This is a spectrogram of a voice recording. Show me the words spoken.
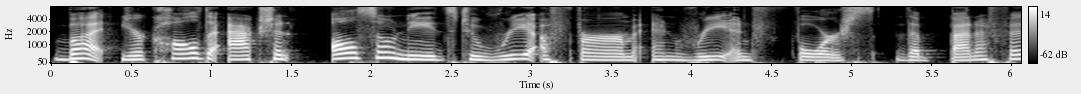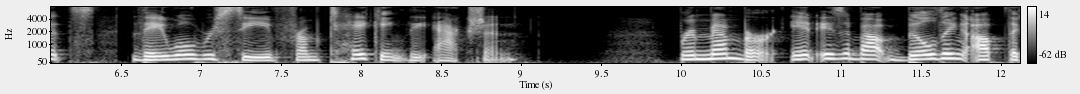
But your call to action also needs to reaffirm and reinforce the benefits they will receive from taking the action. Remember, it is about building up the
